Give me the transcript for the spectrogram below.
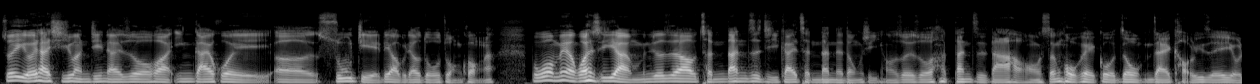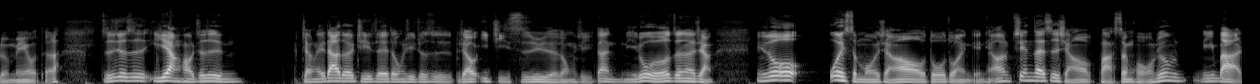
所以有一台洗碗机来说的话，应该会呃疏解掉比较多状况啊。不过没有关系啊，我们就是要承担自己该承担的东西哦。所以说 单子打好哦，生活可以过之后，我们再考虑这些有的没有的啦。只是就是一样哈，就是。讲了一大堆，其实这些东西就是比较一己私欲的东西。但你如果说真的讲，你说为什么想要多赚一点钱？然后现在是想要把生活，就你把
